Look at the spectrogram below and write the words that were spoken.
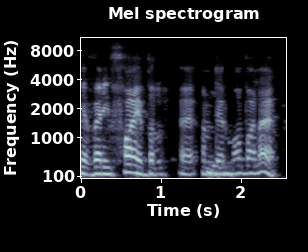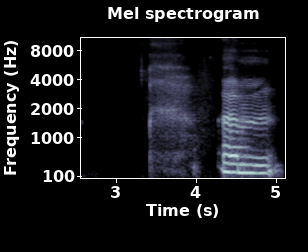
verifiable uh, on their mm-hmm. mobile app? Um,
